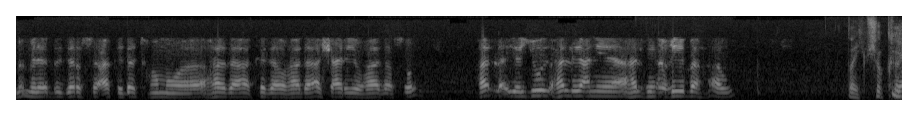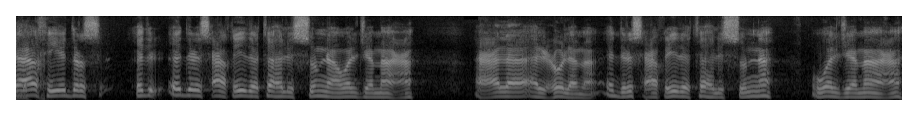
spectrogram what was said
بدرس عقيدتهم وهذا كذا وهذا أشعري وهذا صو هل يجوز هل يعني هل في غيبة أو طيب شكرا يا لك. أخي ادرس ادر- ادرس عقيدة أهل السنة والجماعة على العلماء. ادرس عقيدة أهل السنة والجماعة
